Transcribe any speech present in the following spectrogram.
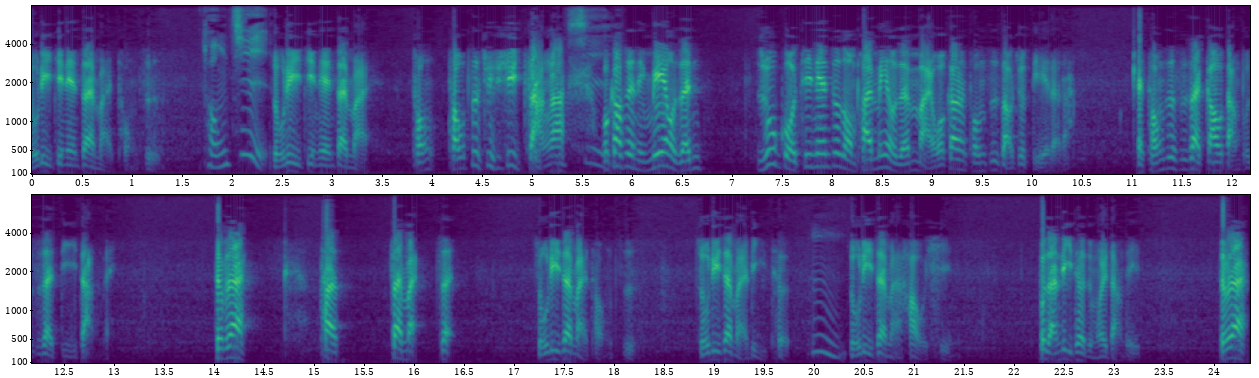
主力今天在买同志，同志主力今天在买同投资继续涨啊！我告诉你，没有人，如果今天这种盘没有人买，我告诉你，同志早就跌了啦。哎，同志是在高档，不是在低档呢，对不对？他在买，在主力在买同志，主力在买利特，嗯主力在买浩鑫，不然利特怎么会涨停？对不对？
